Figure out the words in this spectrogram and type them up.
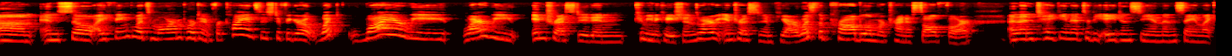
Um, and so I think what's more important for clients is to figure out what, why are we, why are we interested in communications? Why are we interested in PR? What's the problem we're trying to solve for? And then taking it to the agency and then saying like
